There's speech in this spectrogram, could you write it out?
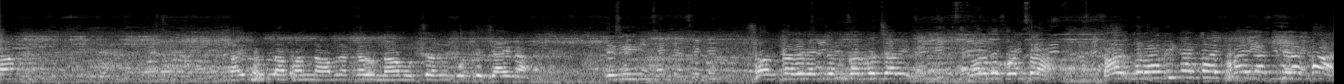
নাম সাইফুল্লাহ পান্না, আমরা কারও নাম উচ্চারণ করতে চাই না। তিনি সরকারের একজন কর্মচারী, কর্মকর্তা। তার কোনো অধিকার নয় ফাইল আটকে রাখার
